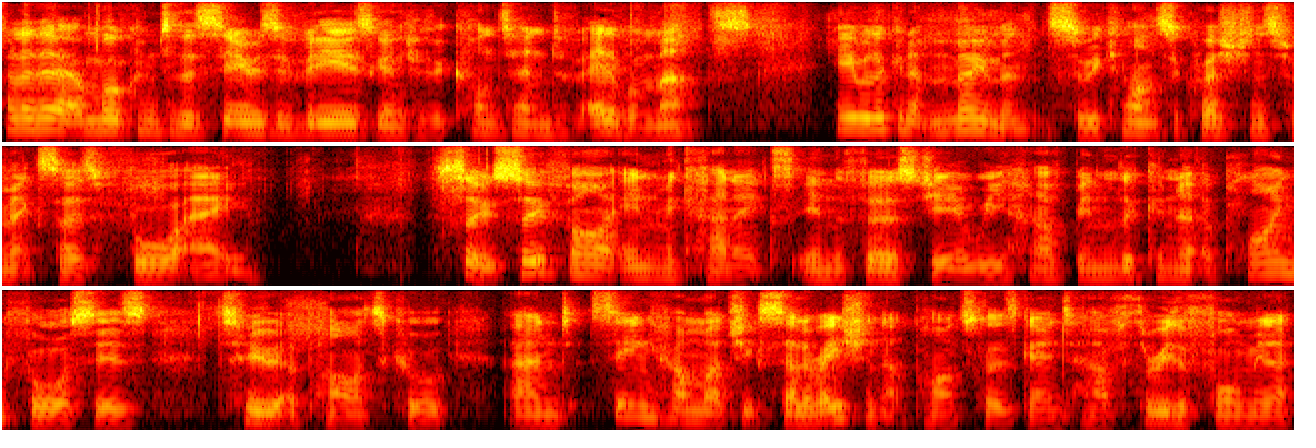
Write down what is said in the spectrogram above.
Hello there and welcome to the series of videos going through the content of A-Level Maths. Here we're looking at moments, so we can answer questions from exercise 4a. So, so far in mechanics in the first year we have been looking at applying forces to a particle and seeing how much acceleration that particle is going to have through the formula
